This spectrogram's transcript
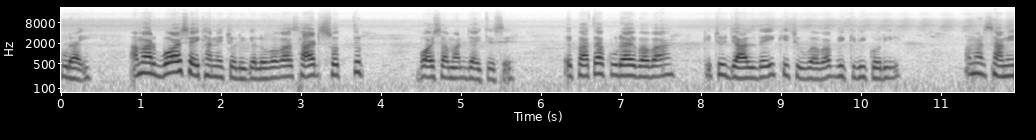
কুড়াই। আমার বয়স এখানে চলে গেল বাবা ষাট সত্তর বয়স আমার যাইতেছে। এই পাতা কুড়াই বাবা কিছু জাল দেই কিছু বাবা বিক্রি করি। আমার স্বামী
